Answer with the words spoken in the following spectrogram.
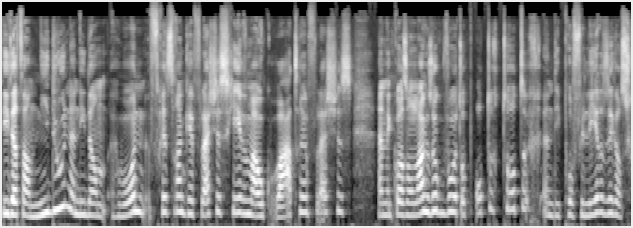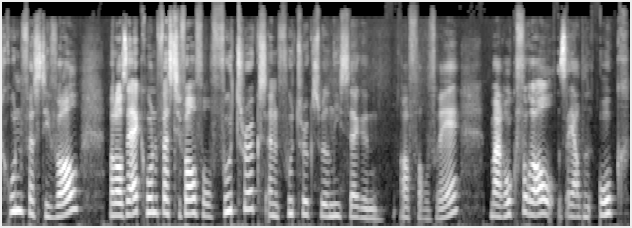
die dat dan niet doen. En die dan gewoon frisdrank in flesjes geven, maar ook water in flesjes. En ik was onlangs ook bijvoorbeeld op Ottertrotter. En die profileerde zich als groen festival. Maar dat is eigenlijk gewoon een festival vol foodtrucks. En foodtrucks wil niet zeggen afvalvrij. Maar ook vooral, zij hadden ook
